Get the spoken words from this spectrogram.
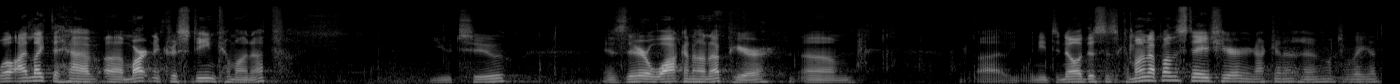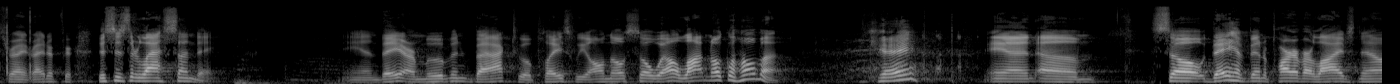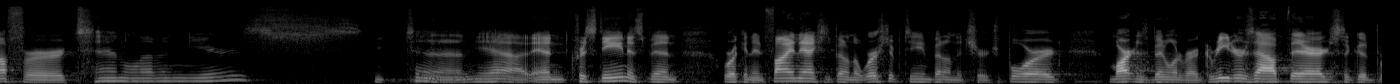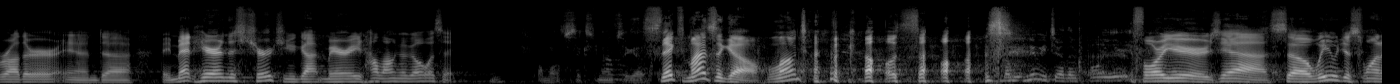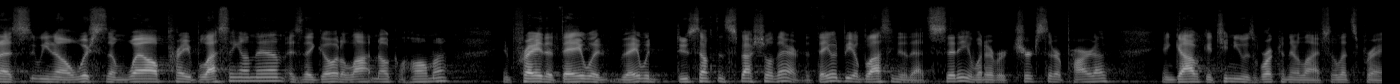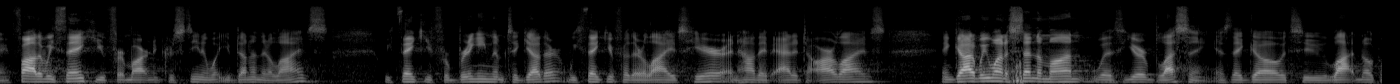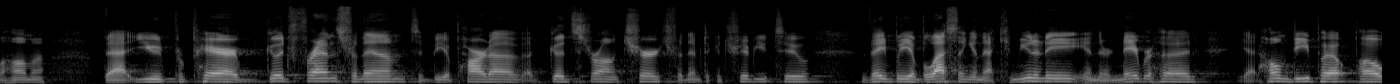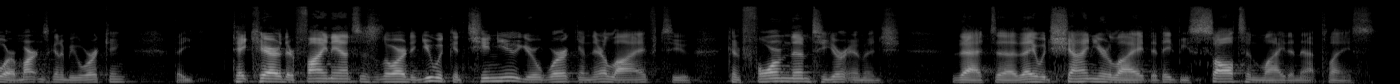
Well, I'd like to have uh, Martin and Christine come on up. You two. As they're walking on up here, um, uh, we need to know this is, come on up on the stage here. You're not going to, that's right, right up here. This is their last Sunday. And they are moving back to a place we all know so well, Lawton Oklahoma. Okay? And um, so they have been a part of our lives now for 10, 11 years? 10, yeah. And Christine has been working in finance. She's been on the worship team, been on the church board. Martin has been one of our greeters out there, just a good brother. And uh, they met here in this church. You got married. How long ago was it? Six months ago. Six months ago, a long time ago. So, so we knew each other four years. Four years, yeah. So we just want to, you know, wish them well, pray blessing on them as they go to Lawton, Oklahoma, and pray that they would they would do something special there, that they would be a blessing to that city and whatever church they're a part of, and God would continue His work in their lives. So let's pray. Father, we thank you for Martin and Christina and what you've done in their lives. We thank you for bringing them together. We thank you for their lives here and how they've added to our lives. And God, we want to send them on with your blessing as they go to Lawton, Oklahoma, that you'd prepare good friends for them to be a part of, a good, strong church for them to contribute to. They'd be a blessing in that community, in their neighborhood, at Home Depot, where Martin's going to be working. That you take care of their finances, Lord, and you would continue your work in their life to conform them to your image, that uh, they would shine your light, that they'd be salt and light in that place.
